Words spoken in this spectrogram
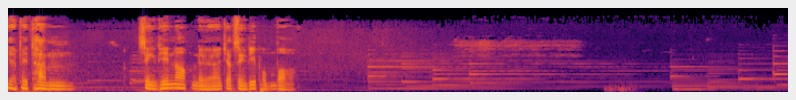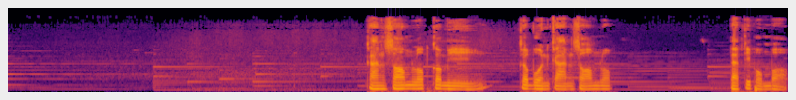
อย่าไปทำ สิ่งที่นอกเหนือจากสิ่งที่ผมบอก การซ้อมลบก็มีกระบวนการซ้อมลบ แบบที่ผมบอก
